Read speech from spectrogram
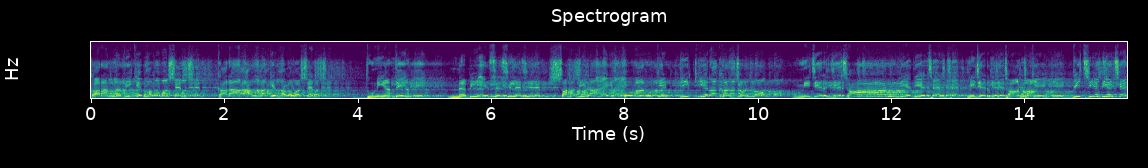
কারা নবীকে ভালোবাসেন? কারা আল্লাহকে ভালোবাসেন? দুনিয়াতে নবী এসেছিলেন সাহাবীরা এই কোরআনকে টিকিয়ে রাখার জন্য নিজের জান দিয়ে দিয়েছেন, নিজের জানকে বিছিয়ে দিয়েছেন,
